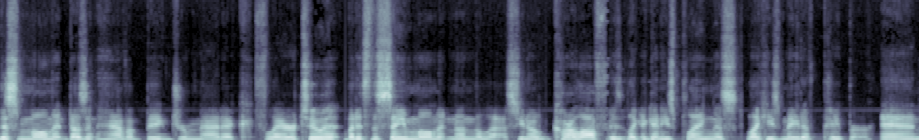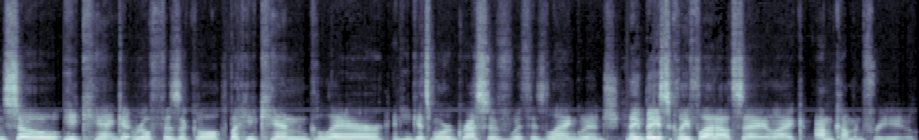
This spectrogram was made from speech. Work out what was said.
this moment doesn't have a big dramatic flair to it, but it's the same moment nonetheless. You know, Karloff is like again, he's playing this like he's made of paper, and so he can't get real physical, but he can glare, and he gets more aggressive with his language. They basically flat out say like, "I'm coming for you."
